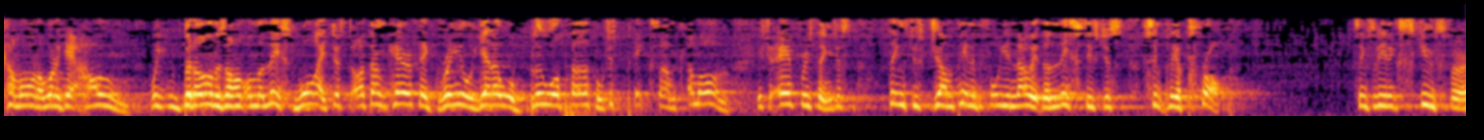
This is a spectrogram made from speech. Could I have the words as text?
Come on, I want to get home. We, bananas aren't on the list. Why? Just I don't care if they're green or yellow or blue or purple. Just pick some. Come on. It's everything. Just things just jump in, and before you know it, the list is just simply a prop. Seems to be an excuse for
